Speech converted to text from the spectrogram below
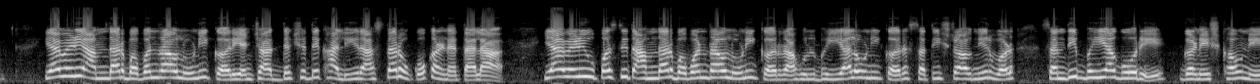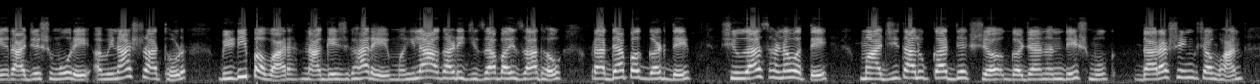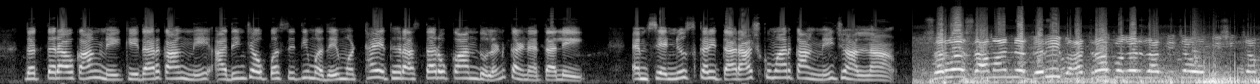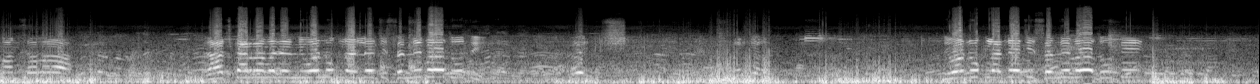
यावेळी आमदार बबनराव लोणीकर यांच्या अध्यक्षतेखाली रास्ता रोको करण्यात आला. यावेळी उपस्थित आमदार बबनराव लोणीकर राहुल भैया लोणीकर सतीशराव निर्वळ संदीप भैया गोरे गणेश खवणे राजेश मोरे अविनाश राठोड बी डी पवार नागेश घारे महिला आघाडी जिजाबाई जाधव प्राध्यापक गडदे शिवदास हणवते माजी तालुकाध्यक्ष गजानन देशमुख दारासिंग चव्हाण दत्तराव कांगणे केदार कांगणे आदींच्या उपस्थितीमध्ये मठ्ठा येथे रास्ता रोको आंदोलन करण्यात आले. एमसीएन न्यूज करिता राजकुमार कांगणे जालना. सर्वसामान्य गरीब अठरा पगड जातीच्या ओबीसीच्या माणसाला राजकारणामध्ये निवडणूक लढल्याची संधी मिळत होती. निवडणूक लढण्याची संधी मिळत होती.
